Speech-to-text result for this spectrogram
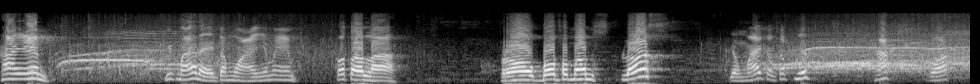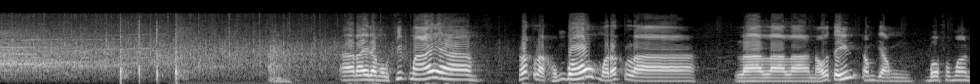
2M. Chiếc máy này trong ngoài nha mấy em có tên là Pro Performance Plus, dòng máy cao cấp nhất H quá À, đây là một chiếc máy à, rất là khủng bố mà rất là là là là nổi tiếng trong dòng performance.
